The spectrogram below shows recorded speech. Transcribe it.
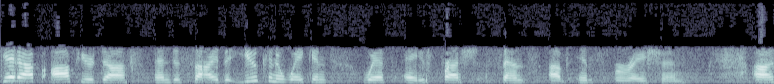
get up off your duff and decide that you can awaken with a fresh sense of inspiration. Uh,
